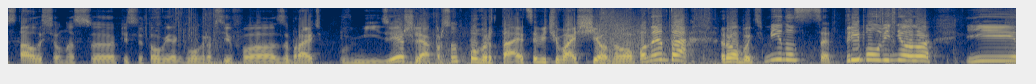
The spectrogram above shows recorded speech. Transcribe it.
сталася у нас е, після того, як двох гравців е, забирають в міді. Шляперсон повертається, відчуває ще одного опонента, робить мінус, це трипл від нього. І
